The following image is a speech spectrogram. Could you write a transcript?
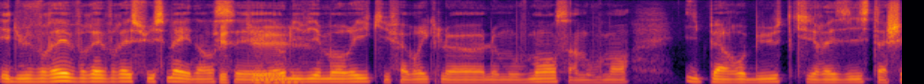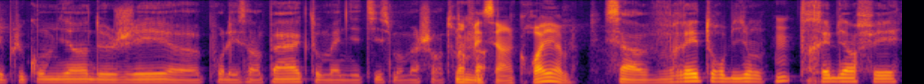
Et du vrai, vrai, vrai Swiss made. hein. C'est tu- Olivier Maury qui fabrique le, le mouvement. C'est un mouvement hyper robuste qui résiste à je sais plus combien de G euh, pour les impacts, au magnétisme, au machin. truc. Non, mais Enfin, c'est incroyable. c'est un vrai tourbillon Hmm. très bien fait.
